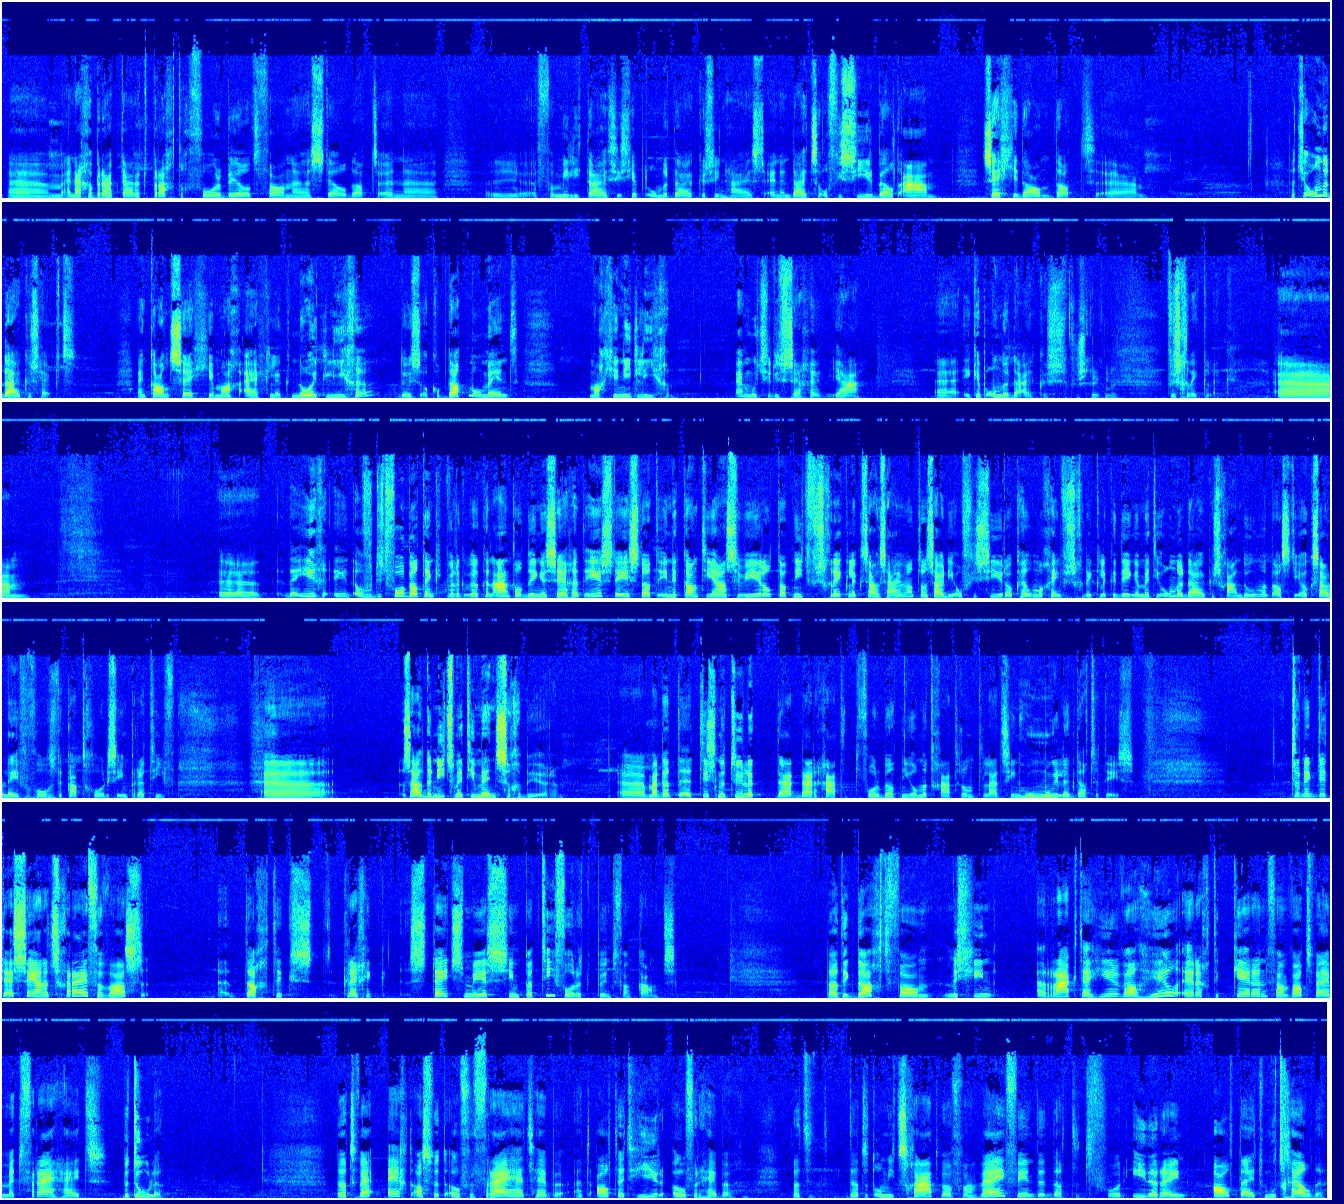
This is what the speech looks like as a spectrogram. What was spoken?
Um, en hij gebruikt daar het prachtig voorbeeld van: stel dat een familie thuis is, je hebt onderduikers in huis en een Duitse officier belt aan. Zeg je dan dat, ehm, dat je onderduikers hebt? En Kant zegt je mag eigenlijk nooit liegen. Dus ook op dat moment mag je niet liegen. En moet je dus zeggen, ja, uh, ik heb onderduikers. Verschrikkelijk. Verschrikkelijk. Uh, de, over dit voorbeeld denk ik wil, ik wil ik een aantal dingen zeggen. Het eerste is dat in de Kantiaanse wereld dat niet verschrikkelijk zou zijn. Want dan zou die officier ook helemaal geen verschrikkelijke dingen met die onderduikers gaan doen. Want als die ook zou leven volgens de categorische imperatief, uh, zou er niets met die mensen gebeuren. Uh, maar dat, het is natuurlijk, daar, daar gaat het voorbeeld niet om. Het gaat erom te laten zien hoe moeilijk dat het is. Toen ik dit essay aan het schrijven was, dacht ik, kreeg ik steeds meer sympathie voor het punt van Kant. Dat ik dacht van misschien raakt hij hier wel heel erg de kern van wat wij met vrijheid bedoelen. Dat wij echt, als we het over vrijheid hebben, het altijd hierover hebben. Dat het, dat het om iets gaat waarvan wij vinden dat het voor iedereen altijd moet gelden.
